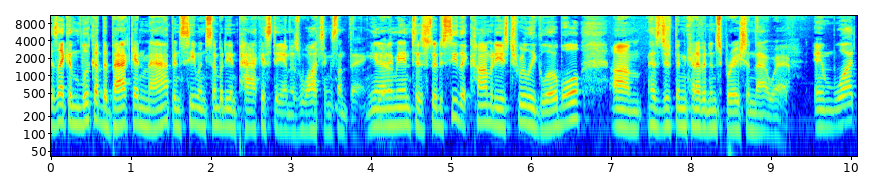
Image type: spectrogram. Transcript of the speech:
is I can look at the back end map and see when somebody in Pakistan is watching something. You know what I mean? To so to see that comedy is truly global um, has just been kind of an inspiration that way. And what?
